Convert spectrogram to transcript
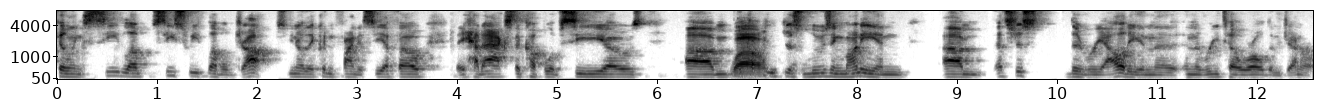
filling C level C suite level jobs. You know, they couldn't find a CFO. They had asked a couple of CEOs. Um, wow, just losing money and um, that's just the reality in the in the retail world in general.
